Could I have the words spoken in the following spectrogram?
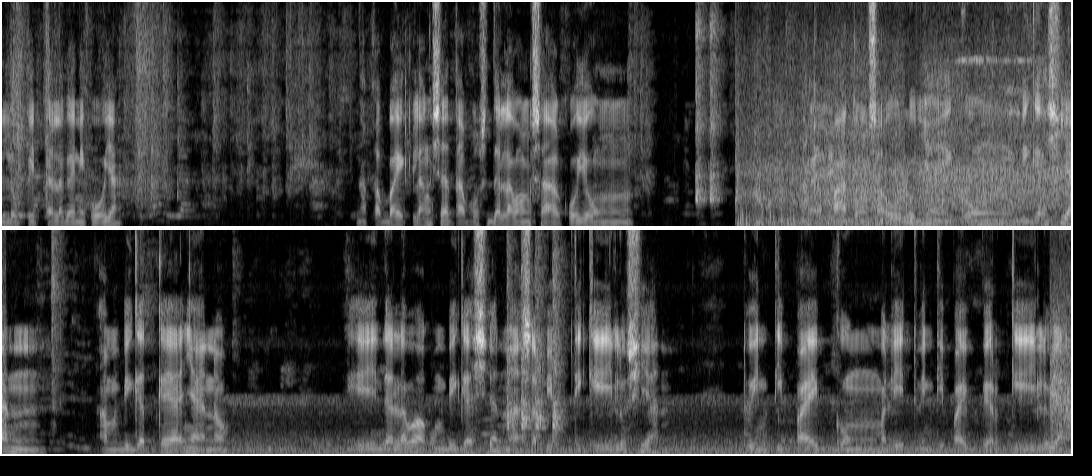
lupit talaga ni kuya nakabike lang siya tapos dalawang sako yung nakapatong sa ulo niya eh. Kung bigas yan ang bigat kaya niya no? Eh dalawa kung bigas yan nasa 50 kilos yan. 25 kung mali 25 per kilo yan.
